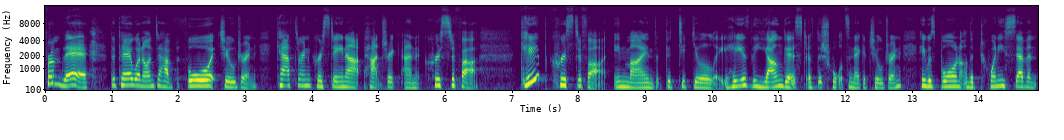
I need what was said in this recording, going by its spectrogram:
From there, the pair went on to have four children Catherine, Christina, Patrick, and Christopher. Keep Christopher in mind particularly. He is the youngest of the Schwarzenegger children. He was born on the 27th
